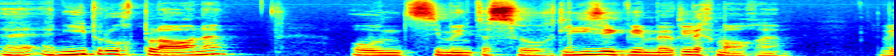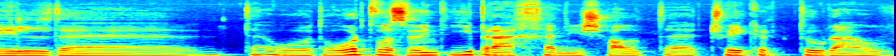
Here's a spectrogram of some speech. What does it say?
äh, einen Einbruch planen und sie müssen das so leisig wie möglich machen. Weil der, der, Ort, wo sie einbrechen wollen, ist halt äh, triggert durch, auch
